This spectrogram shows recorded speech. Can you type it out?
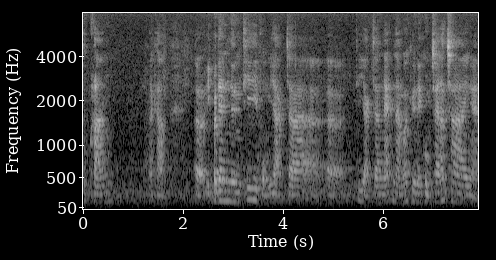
ทุกครั้งนะครับอีกประเด็นหนึ่งที่ผมอยากจะที่อยากจะแนะนำก็คือในกลุ่มชายรักชายเนี่ย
